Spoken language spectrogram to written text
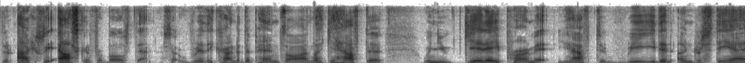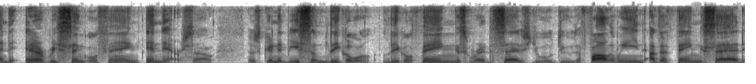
they're actually asking for both then. So it really kind of depends on like you have to when you get a permit, you have to read and understand every single thing in there. So there's going to be some legal legal things where it says you will do the following. Other things said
